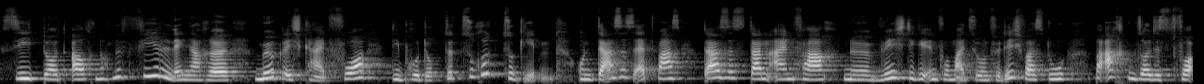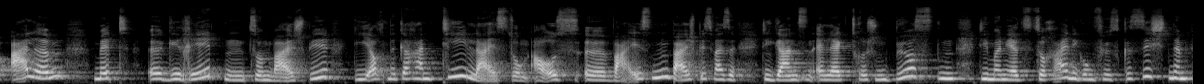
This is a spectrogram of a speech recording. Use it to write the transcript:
sieht dort auch noch eine viel längere Möglichkeit vor, die Produkte zurückzugeben. Und das ist etwas, das ist dann einfach eine wichtige Information für dich, was du beachten solltest. Vor allem mit äh, Geräten zum Beispiel, die auch eine Garantieleistung ausweisen. Beispielsweise die ganzen elektrischen Bürsten, die man jetzt zur Reinigung fürs Gesicht nimmt.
